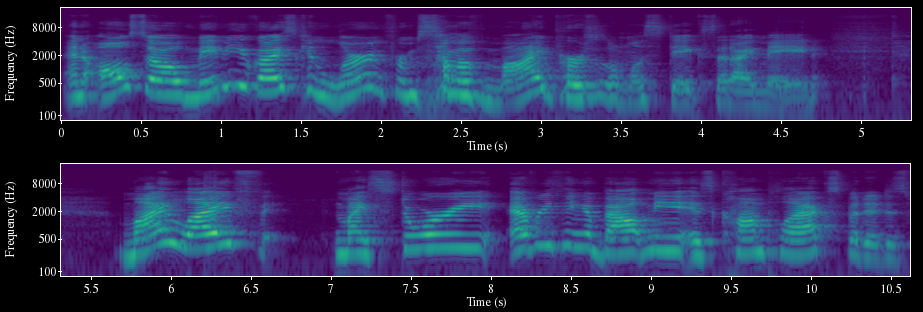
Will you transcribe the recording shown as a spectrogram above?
And also, maybe you guys can learn from some of my personal mistakes that I made. My life, my story, everything about me is complex, but it is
